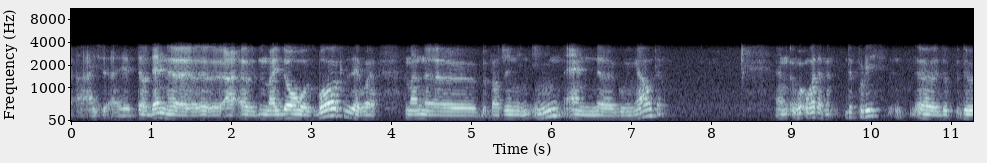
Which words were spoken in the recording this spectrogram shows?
I, I told them I, my door was blocked. they were man barging in and going out. And what happened? The police, uh, the, the,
